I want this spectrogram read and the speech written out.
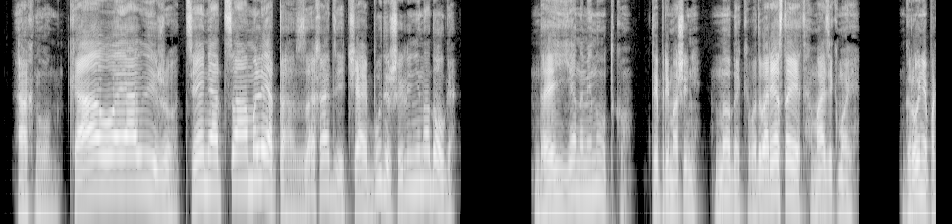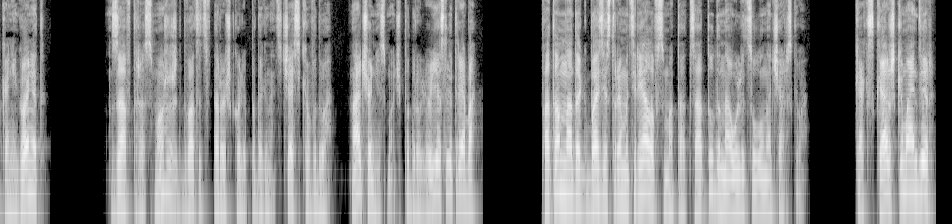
— ахнул он. «Кого я вижу? Тень отца омлета! Заходи, чай будешь или ненадолго?» «Да и я на минутку. Ты при машине?» «Ну так, во дворе стоит, мазик мой. Груня пока не гонит». Завтра сможешь к 22-й школе подогнать? Часиков в два. А чё не смочь? Подрулю, если треба. Потом надо к базе стройматериалов смотаться, оттуда на улицу Луначарского. «Как скажешь, командир»,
